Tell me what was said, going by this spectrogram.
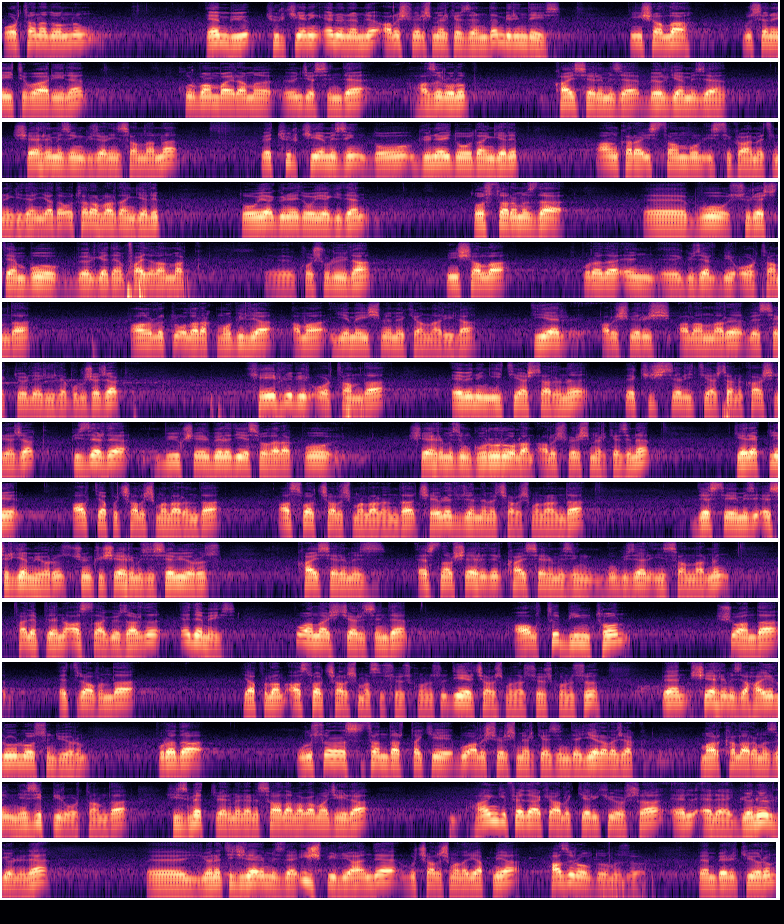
Orta Anadolu'nun en büyük, Türkiye'nin en önemli alışveriş merkezlerinden birindeyiz. İnşallah bu sene itibariyle Kurban Bayramı öncesinde hazır olup Kayserimize, bölgemize, şehrimizin güzel insanlarına ve Türkiye'mizin doğu, güneydoğudan gelip Ankara, İstanbul istikametine giden ya da o taraflardan gelip doğuya, güneydoğuya giden dostlarımız da e, bu süreçten, bu bölgeden faydalanmak e, koşuluyla inşallah burada en e, güzel bir ortamda ağırlıklı olarak mobilya ama yeme içme mekanlarıyla diğer alışveriş alanları ve sektörleriyle buluşacak. Keyifli bir ortamda evinin ihtiyaçlarını ve kişisel ihtiyaçlarını karşılayacak. Bizler de Büyükşehir Belediyesi olarak bu şehrimizin gururu olan alışveriş merkezine gerekli altyapı çalışmalarında, asfalt çalışmalarında, çevre düzenleme çalışmalarında desteğimizi esirgemiyoruz. Çünkü şehrimizi seviyoruz. Kayserimiz esnaf şehridir. Kayserimizin bu güzel insanların taleplerini asla göz ardı edemeyiz. Bu anlayış içerisinde 6 bin ton şu anda etrafında yapılan asfalt çalışması söz konusu. Diğer çalışmalar söz konusu. Ben şehrimize hayırlı uğurlu olsun diyorum. Burada uluslararası standarttaki bu alışveriş merkezinde yer alacak markalarımızın nezih bir ortamda hizmet vermelerini sağlamak amacıyla hangi fedakarlık gerekiyorsa el ele, gönül gönüle e, yöneticilerimizle işbirliği halinde bu çalışmaları yapmaya hazır olduğumuzu ben belirtiyorum.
